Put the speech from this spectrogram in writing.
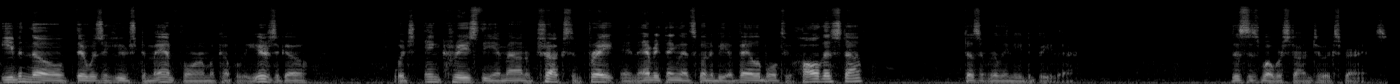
Even though there was a huge demand for them a couple of years ago, which increased the amount of trucks and freight and everything that's going to be available to haul this stuff, doesn't really need to be there. This is what we're starting to experience.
